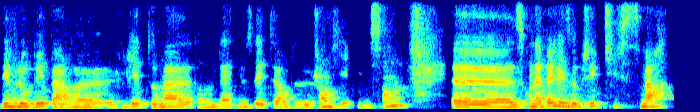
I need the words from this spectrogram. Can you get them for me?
développé par euh, Juliette Thomas dans la newsletter de janvier, il me semble, euh, ce qu'on appelle les objectifs SMART,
